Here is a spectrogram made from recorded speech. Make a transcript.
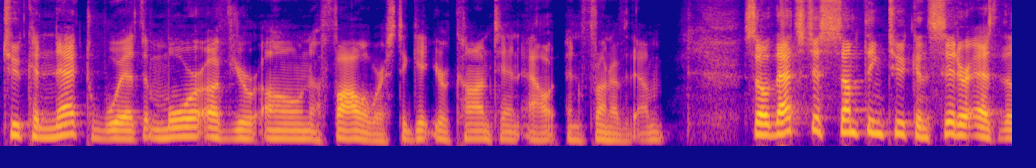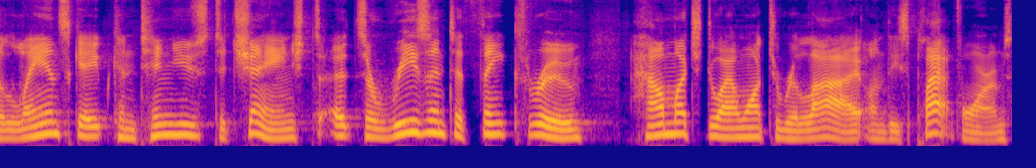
to connect with more of your own followers to get your content out in front of them. So that's just something to consider as the landscape continues to change. It's a reason to think through how much do I want to rely on these platforms?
